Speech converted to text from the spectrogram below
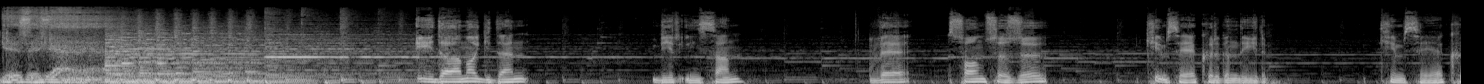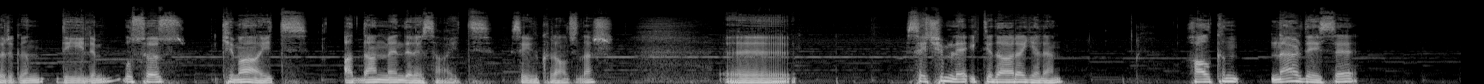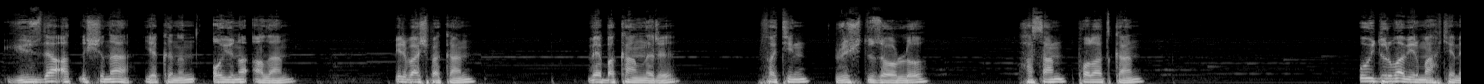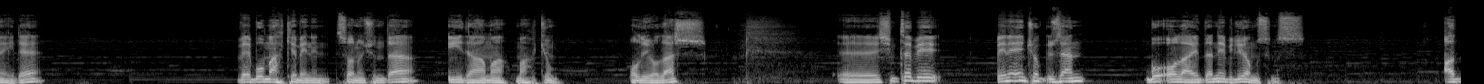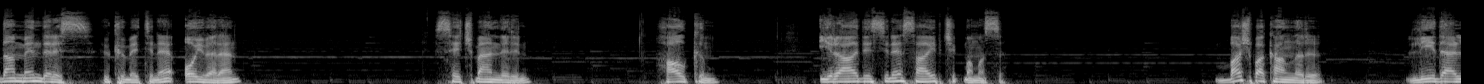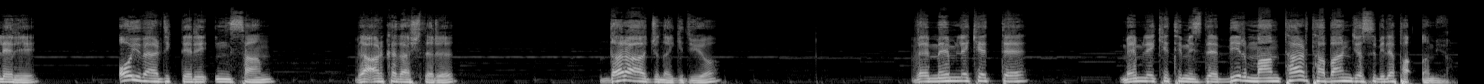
Gezegen. İdama giden bir insan ve son sözü kimseye kırgın değilim. Kimseye kırgın değilim. Bu söz kime ait? Adnan Menderes'e ait sevgili kralcılar. Ee, seçimle iktidara gelen halkın neredeyse yüzde altmışına yakının oyunu alan bir başbakan ve bakanları Fatin Rüştü Zorlu, Hasan Polatkan uydurma bir mahkemeyle ve bu mahkemenin sonucunda idama mahkum oluyorlar. Ee, şimdi tabii beni en çok üzen bu olayda ne biliyor musunuz? Adnan Menderes hükümetine oy veren seçmenlerin, halkın iradesine sahip çıkmaması. Başbakanları, liderleri, oy verdikleri insan ve arkadaşları dar ağacına gidiyor ve memlekette memleketimizde bir mantar tabancası bile patlamıyor.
